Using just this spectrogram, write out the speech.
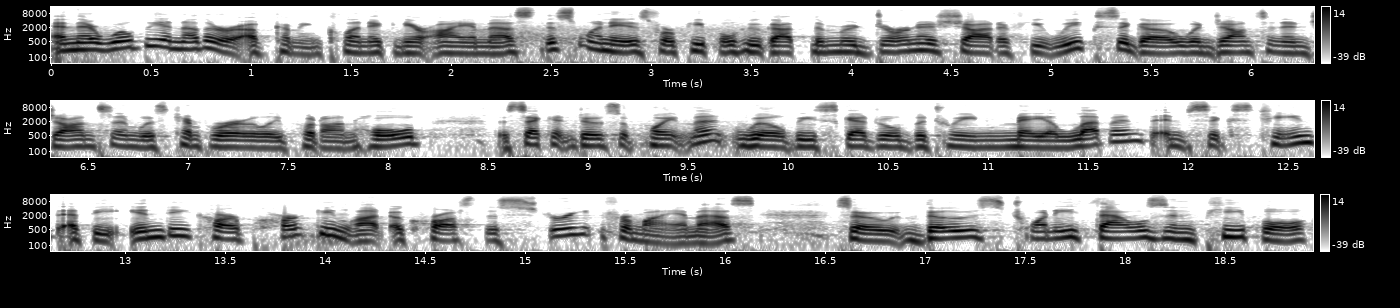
And there will be another upcoming clinic near IMS. This one is for people who got the Moderna shot a few weeks ago when Johnson & Johnson was temporarily put on hold. The second dose appointment will be scheduled between May 11th and 16th at the IndyCar parking lot across the street from IMS. So those 20,000 people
